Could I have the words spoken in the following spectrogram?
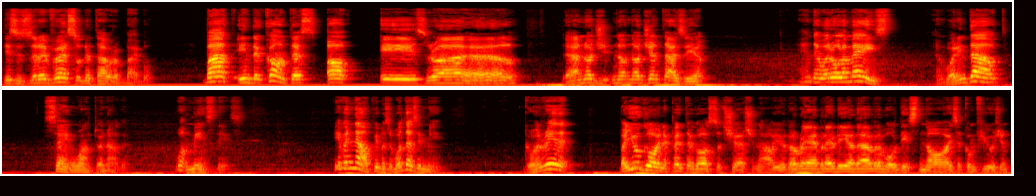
This is the reverse of the Tower of Babel. But in the context of Israel, there are no, no, no Gentiles here. And they were all amazed and were in doubt, saying one to another, What means this? Even now, people say, What does it mean? Go and read it. But you go in a Pentecostal church now, you're all this noise and confusion.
